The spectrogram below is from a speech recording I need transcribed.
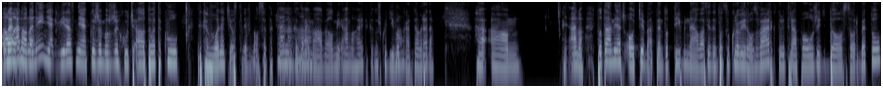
No, ona, áno, ona nie je nejak výrazne, akože môže chuť, ale to má takú, taká vôňa ti ostane v nose, taká, áno, taká áno. zaujímavá veľmi, áno, hej, taká trošku divoká, no. tam rada. Ha, um, Áno, toto mám ináč od teba, tento typ na vlastne tento cukrový rozvar, ktorý treba použiť do sorbetu,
